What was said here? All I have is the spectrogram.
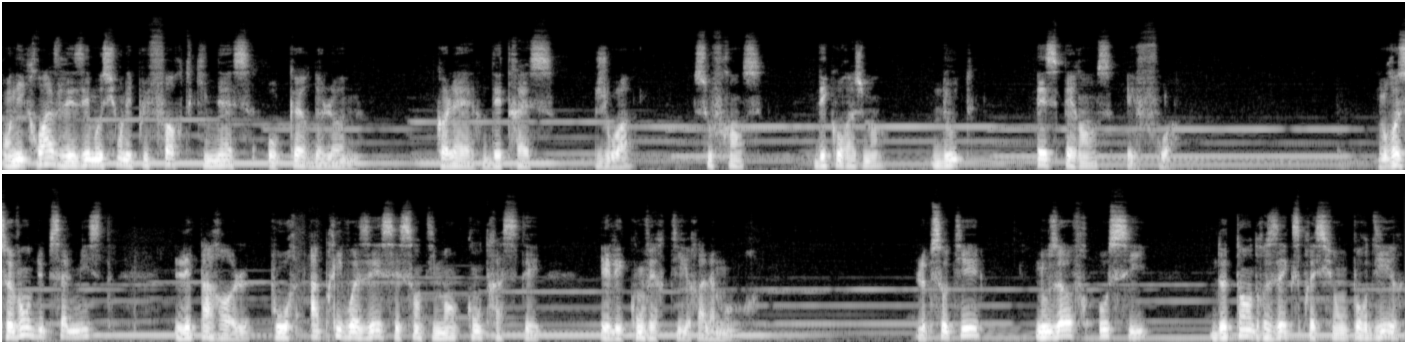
On y croise les émotions les plus fortes qui naissent au cœur de l'homme. Colère, détresse, joie, souffrance, découragement, doute, espérance et foi. Nous recevons du psalmiste les paroles pour apprivoiser ces sentiments contrastés et les convertir à l'amour. Le psautier nous offre aussi de tendres expressions pour dire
